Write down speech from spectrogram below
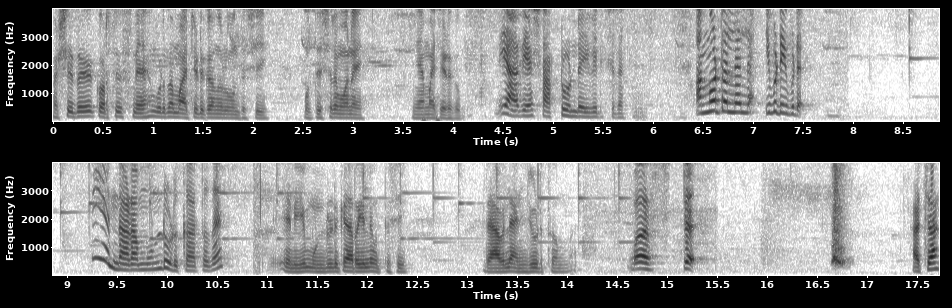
പക്ഷെ ഇതൊക്കെ കുറച്ച് സ്നേഹം കൊടുത്താൽ മാറ്റിയെടുക്കാന്നുള്ളൂ മുത്തശ്ശി. മുത്തശ്ശിയുടെ മോനെ ഞാൻ മാറ്റിയെടുക്കും. നീ ആദ്യം ഷർട്ടും ഉണ്ട് വിരിച്ചിട. അങ്ങോട്ടല്ലല്ല ഇവിടെ ഇവിടെ. നീ എന്താടാ മുണ്ടെടുക്കാത്തത് എനിക്ക് മുണ്ടെടുക്കാൻ അറിയില്ല മുത്തശ്ശി. രാവിലെ അഞ്ചു കൊടുത്ത് തന്ന. ബെസ്റ്റ്. അച്ഛാ.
